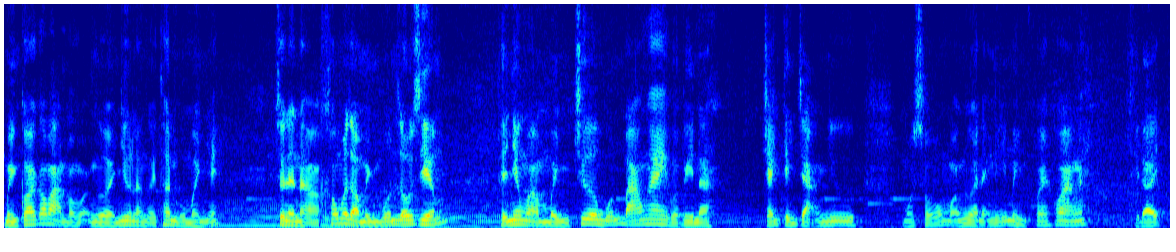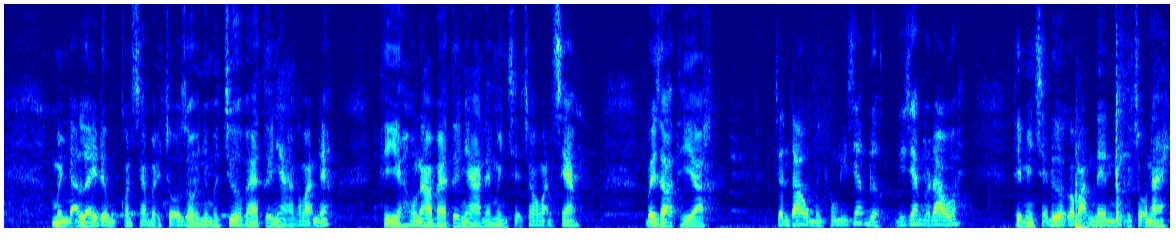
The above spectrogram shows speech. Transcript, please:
mình coi các bạn và mọi người như là người thân của mình ấy. Cho nên là không bao giờ mình muốn giấu giếm. Thế nhưng mà mình chưa muốn báo ngay bởi vì là tránh tình trạng như một số mọi người lại nghĩ mình khoe khoang ấy. Thì đấy mình đã lấy được một con xe 7 chỗ rồi nhưng mà chưa về tới nhà các bạn nhé thì hôm nào về tới nhà thì mình sẽ cho các bạn xem. Bây giờ thì uh, chân đau mình không đi dép được đi dép nó đau ấy. Thì mình sẽ đưa các bạn lên một cái chỗ này.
